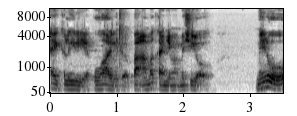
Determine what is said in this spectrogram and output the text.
အဲ့ဒီကလေးတွေရဲ့ဘဝတွေအတွက်ဘာအမှခံခြင်းမှမရှိတော့ဘူးမင်းတို့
